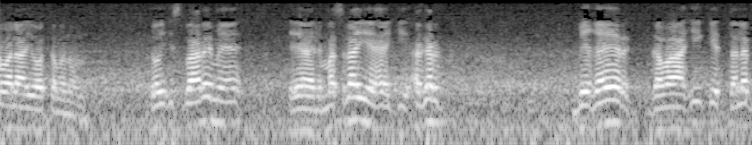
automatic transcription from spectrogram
والا یوتمن تو اس بارے میں یعنی مسئلہ یہ ہے کہ اگر بغیر گواہی کے طلب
